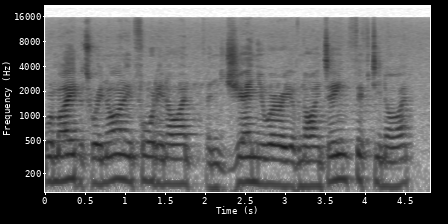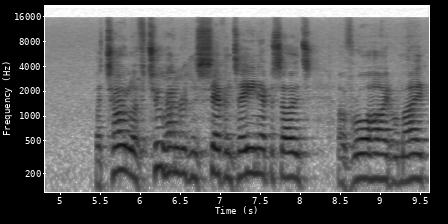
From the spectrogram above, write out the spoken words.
were made between 1949 and January of 1959. A total of 217 episodes of Rawhide were made.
